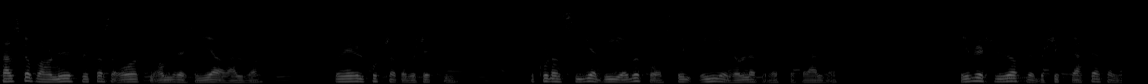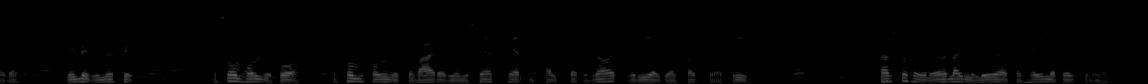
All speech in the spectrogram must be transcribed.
Selskapet har nå flytta seg over til den andre sida av elva, men vi vil fortsette å beskytte den. For hvordan side de jobber på, spiller ingen rolle for oss og for elva. Vi blir trua for å beskytte rettighetene våre. Vi blir undertrykt. Og sånn holder vi på. Og sånn kommer vi til å være organisert helt til selskapet drar og Ria Gualcarque er fri. Selskapet vil ødelegge miljøet for hele folket vårt.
